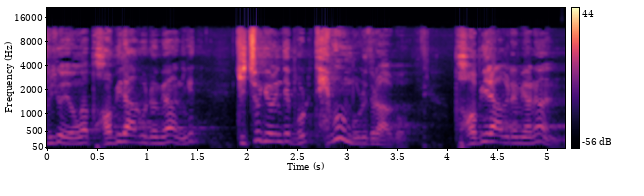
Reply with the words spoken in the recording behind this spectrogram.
불교 용어 법이라고 그러면 이게 기초교인데 대부분 모르더라고. 법이라 그러면은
